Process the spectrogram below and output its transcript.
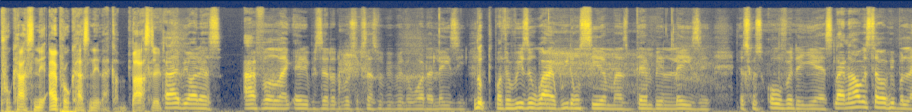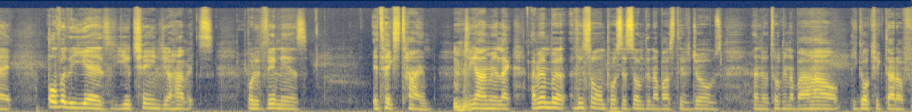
procrastinate. I procrastinate like a bastard. Can I be honest? I feel like eighty percent of the most successful people in the world are lazy. Look, But the reason why we don't see them as them being lazy is because over the years, like I always tell people, like over the years you change your habits. But the thing is, it takes time. Mm-hmm. Do you know what I mean? Like I remember, I think someone posted something about Steve Jobs, and they were talking about how he got kicked out of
